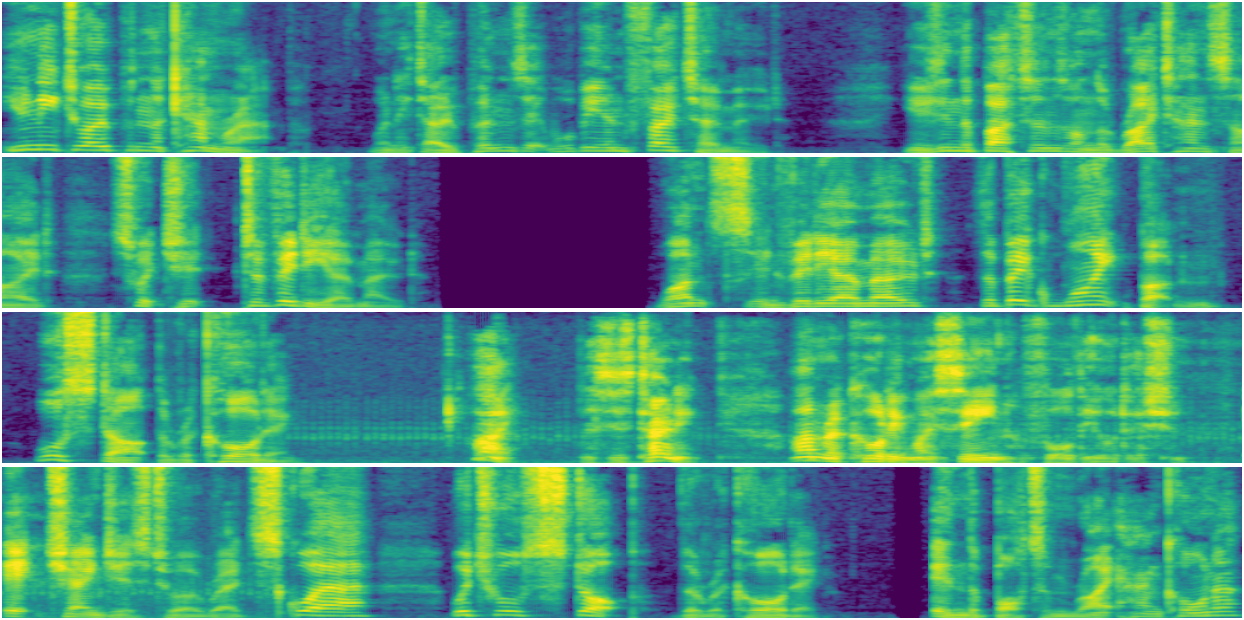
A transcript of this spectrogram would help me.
you need to open the camera app. When it opens, it will be in photo mode. Using the buttons on the right hand side, switch it to video mode. Once in video mode, the big white button will start the recording. Hi, this is Tony. I'm recording my scene for the audition. It changes to a red square, which will stop the recording. In the bottom right hand corner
